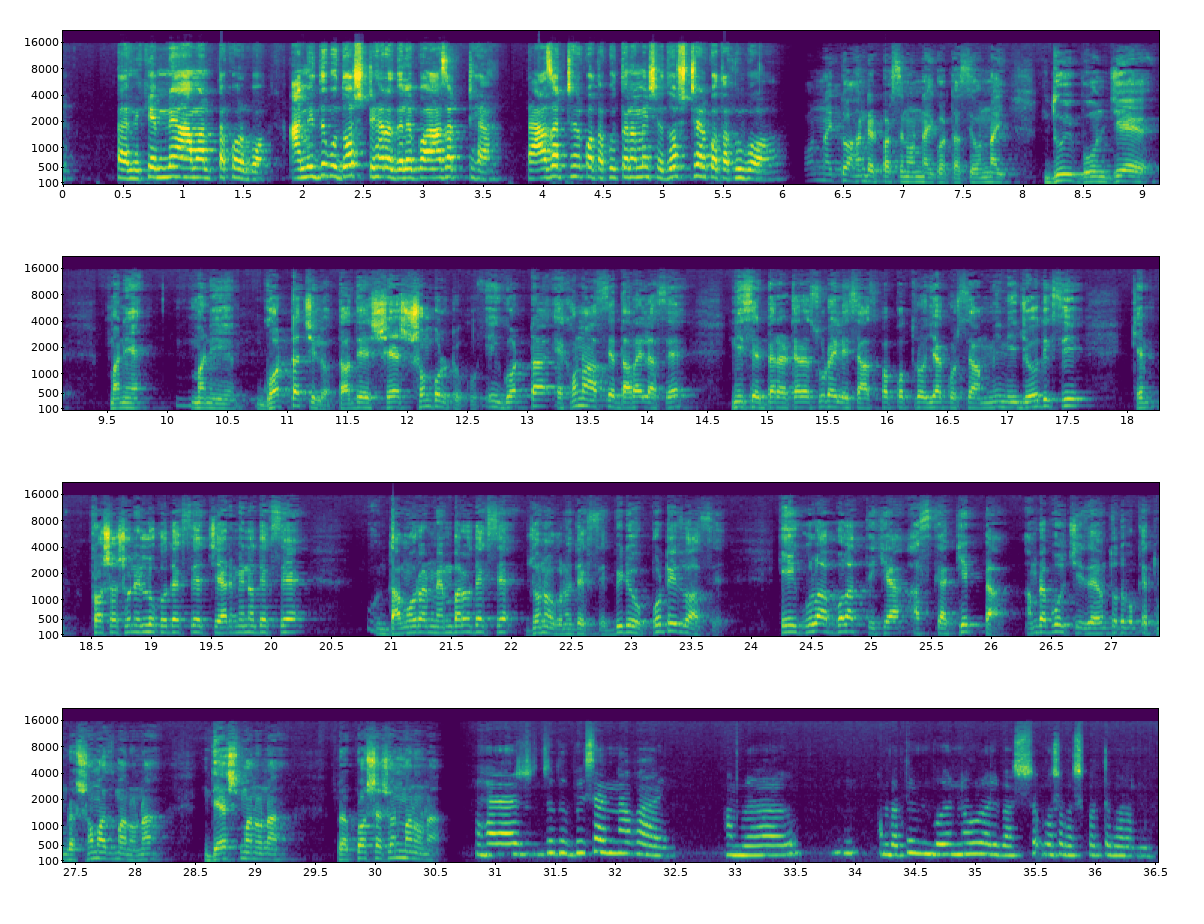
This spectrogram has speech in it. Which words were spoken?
আমি কেমনে আমার তা করব? আমি দেবো দশ টেহারা, দিলে বা হাজার টেহা। হাজার টেহার কথা কইতো না আমি, সে দশ টেহার কথা কইব। অন্যায় তো হান্ড্রেড পার্সেন্ট অন্যায় করতেছে। অন্যায় দুই বোন যে মানে মানে ঘরটা ছিল, তাদের শেষ সম্বলটুকু। এই ঘরটা এখনও আছে দাঁড়াইল আছে নিচের বেড়া টেরা চুড়াইলেছে আসবাবপত্র ইয়া করছে। আমি নিজেও দেখছি প্রশাসনের লোকও দেখছে, চেয়ারম্যানও দেখছে, দামোরার মেম্বারও দেখছে, জনগণও দেখছে। ভিডিও ফুটেজও আছে। এইগুলা বলার থেকে আজকে কেপটা, আমরা বলছি যে অন্তত পক্ষে তোমরা সমাজ মানো না, দেশ মানো না তোমরা প্রশাসন মানো না। হ্যাঁ যদি বিচার না পাই আমরা আমরা তিন বোন নৌরাল বসবাস করতে পারব না।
